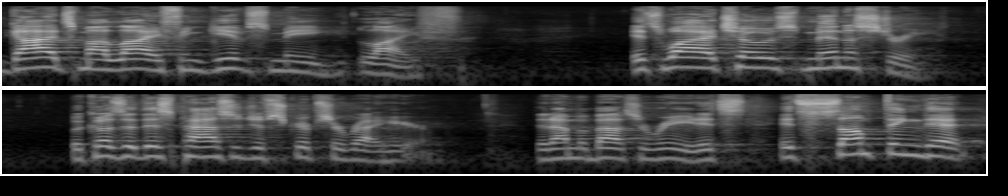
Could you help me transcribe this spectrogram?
guides my life and gives me life. It's why I chose ministry, because of this passage of Scripture right here that I'm about to read. It's, it's something that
